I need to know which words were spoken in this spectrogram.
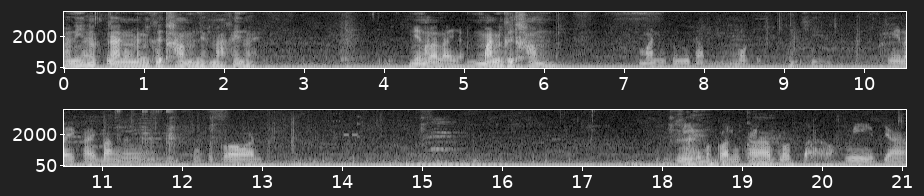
อันนี้ละกันมันคือถ้ำเนี่ยมาร์คให้หน่อยเรียนว่าอะไรอะ มันคือถ้ำมันคือถ้ำโอเค มีอะไรขายบ้างนะอุปกรณ์มีอุปกรณ์ครับรถเปล่ามีดยาง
